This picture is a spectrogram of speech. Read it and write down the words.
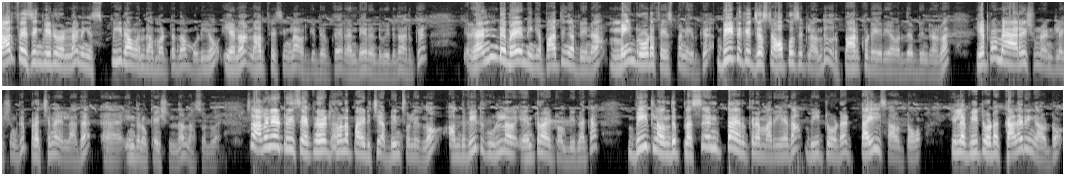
நார்த் ஃபேஸிங் வீடு வேணுன்னா நீங்கள் ஸ்பீடாக வந்தால் மட்டும்தான் முடியும். ஏன்னா நார்த் ஃபேஸிங்கில் அவர்கிட்ட இருக்குது ரெண்டே ரெண்டு வீடு தான் இருக்குது ரெண்டுமே நீங்கள் பார்த்தீங்க அப்படின்னா மெயின் ரோடை ஃபேஸ் பண்ணியிருக்கு. வீட்டுக்கு ஜஸ்ட் ஆப்போசிட்டில் வந்து ஒரு பார்க்கோட ஏரியா வருது அப்படின்றனால எப்போவுமே ஏரேஷன் வென்டிலேஷனுக்கு பிரச்சனை இல்லாத இந்த லொக்கேஷன் தான் நான் சொல்லுவேன். ஸோ அவென்யூ ட்ரீஸ் ஏற்கனவே டெவலப் ஆயிடுச்சு அப்படின்னு சொல்லியிருந்தோம். அந்த வீட்டுக்கு உள்ளே என்டர் ஆகிட்டோம் அப்படின்னாக்கா வீட்டில் வந்து ப்ளசண்ட்டாக இருக்கிற மாதிரியே தான் வீட்டோட டைல்ஸ் ஆகட்டும் இல்லை வீட்டோட கலரிங் ஆகட்டும்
